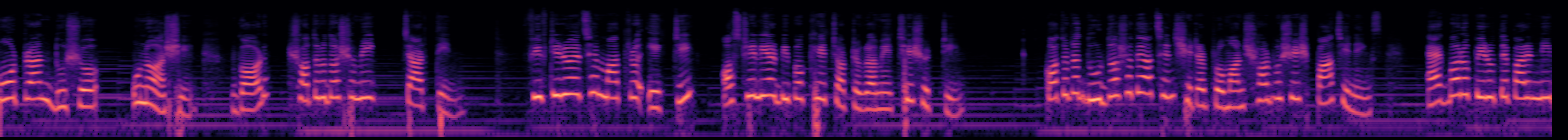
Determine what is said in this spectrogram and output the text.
মোট রান দুশো উনআশি, গড় সতেরো দশমিক চার তিন। ফিফটি রয়েছে মাত্র একটি, অস্ট্রেলিয়ার বিপক্ষে চট্টগ্রামে ছেষট্টি। কতটা দুর্দশাতে আছেন সেটার প্রমাণ সর্বশেষ পাঁচ ইনিংস। একবারও পেরোতে পারেননি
